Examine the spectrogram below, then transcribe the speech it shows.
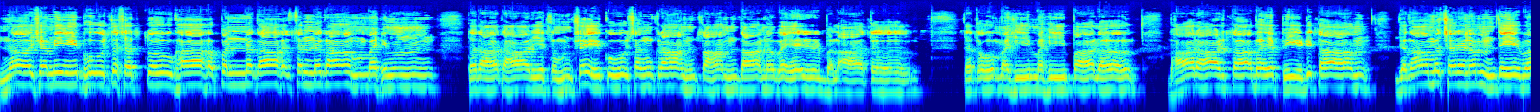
न शमी भूत सत्वघा पन्नगा सन्नगा महिम। तदाधार्य तुम शेकु संक्रांताम दान वैर्बलात् ततो मही मही पाल, भारार्ता भय पीड़िता, जगाम शरण देव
